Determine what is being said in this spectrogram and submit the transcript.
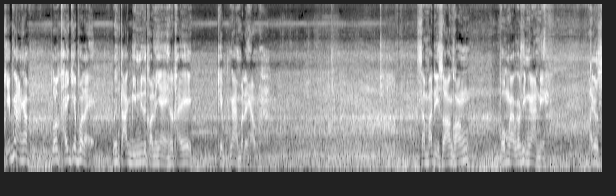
เก็บงานครับ รถไถเก็บบ่ได้เป็นตากดินนี่ต่ก่อนยังไงรถไถเก็บงานบ่ได้ครับ สัมผัสที่สองของผมครับกับทีมงานนี่ อนุส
